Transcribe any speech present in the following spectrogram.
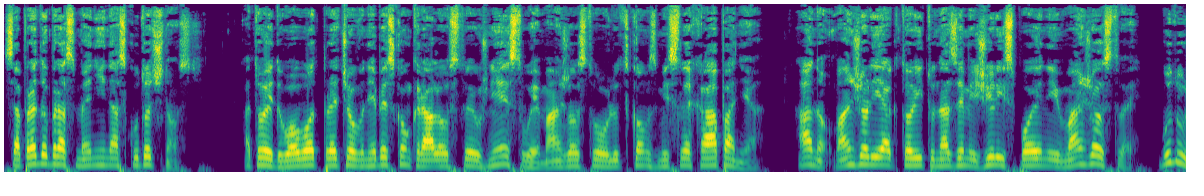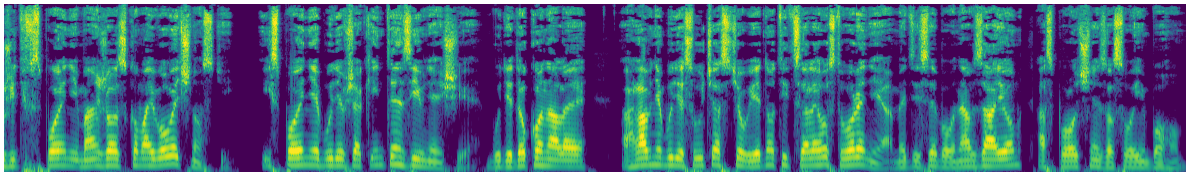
sa predobraz mení na skutočnosť. A to je dôvod, prečo v nebeskom kráľovstve už nie je manželstvo v ľudskom zmysle chápania. Áno, manželia, ktorí tu na zemi žili spojení v manželstve, budú žiť v spojení manželskom aj vo väčšnosti. Ich spojenie bude však intenzívnejšie, bude dokonalé a hlavne bude súčasťou jednoty celého stvorenia medzi sebou navzájom a spoločne so svojím Bohom.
